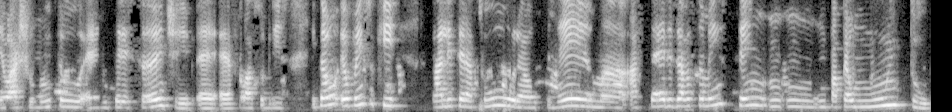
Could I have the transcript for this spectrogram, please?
Eu acho muito é, interessante é, é, falar sobre isso. Então, eu penso que a literatura, o cinema, as séries, elas também têm um, um, um papel muito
